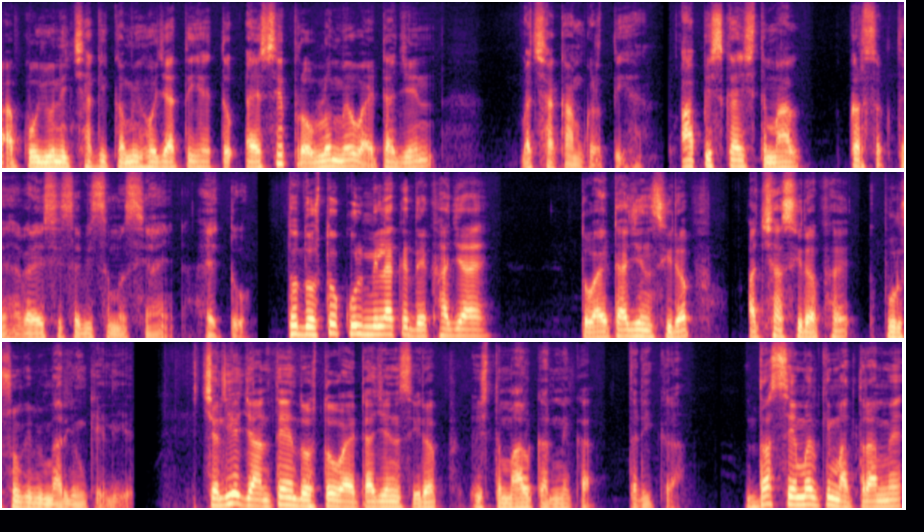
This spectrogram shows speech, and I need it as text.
आपको यून इच्छा की कमी हो जाती है तो ऐसे प्रॉब्लम में वाइटाजेन अच्छा काम करती है। आप इसका इस्तेमाल कर सकते हैं अगर ऐसी सभी समस्याएँ है तो। तो दोस्तों, कुल मिला के देखा जाए तो वाइटाजिन सिरप अच्छा सिरप है पुरुषों की बीमारियों के लिए। चलिए जानते हैं दोस्तों वाइटाजिन सिरप इस्तेमाल करने का तरीका। 10 एम की मात्रा में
